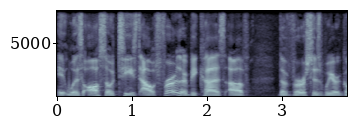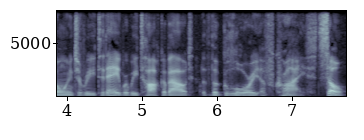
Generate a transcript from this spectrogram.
it was also teased out further because of the verses we are going to read today, where we talk about the glory of Christ. So,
